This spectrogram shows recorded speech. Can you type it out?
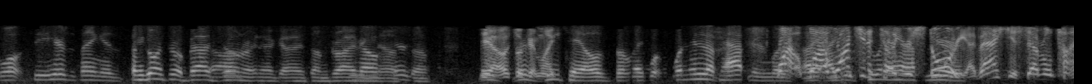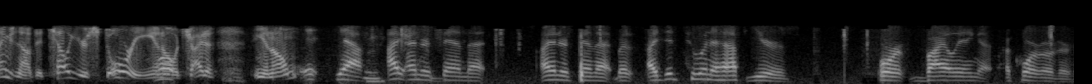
well, see, here's the thing: is I'm going through a bad Um, zone right now, guys. I'm driving know, now, there's- so Yeah, there's- it's okay, there's Mike. Details, but like what, what ended up happening was Well, well, I, I, want you to tell your story. years. I've asked you several times now to tell your story. You Well- know, try to, you know. It, yeah, I understand that. I understand that, but I did two and a half years for violating a, a court order.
